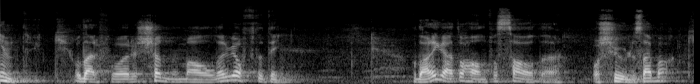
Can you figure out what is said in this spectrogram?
inntrykk. Og derfor skjønnmaler vi ofte ting. Og da er det greit å ha en fasade å skjule seg bak.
